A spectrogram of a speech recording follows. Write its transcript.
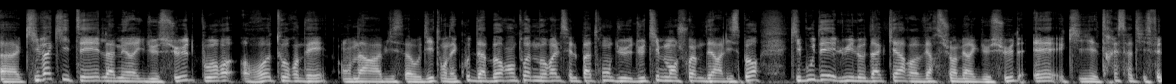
euh, qui va quitter l'Amérique du Sud pour retourner en Arabie Saoudite. On écoute d'abord Antoine Morel, c'est le patron du, du team Manchouam des Rallye Sport, qui boudait lui le Dakar version Amérique du Sud et qui est très satisfait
